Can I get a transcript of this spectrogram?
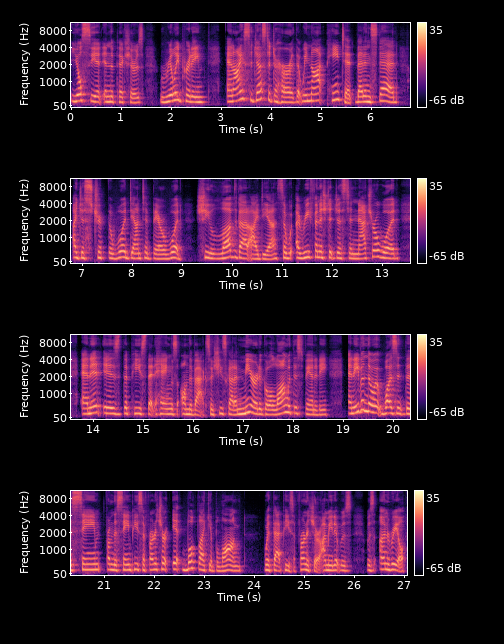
you'll see it in the pictures, really pretty. And I suggested to her that we not paint it, that instead I just strip the wood down to bare wood. She loved that idea. So I refinished it just in natural wood, and it is the piece that hangs on the back. So she's got a mirror to go along with this vanity. And even though it wasn't the same from the same piece of furniture, it looked like it belonged with that piece of furniture. I mean, it was was unreal.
